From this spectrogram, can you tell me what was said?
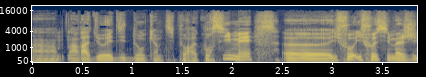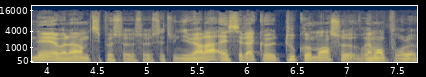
un, un radio edit donc un petit peu raccourci, mais il faut il faut s'imaginer voilà un petit peu ce, ce- cet univers là. Et c'est là que tout commence vraiment pour le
